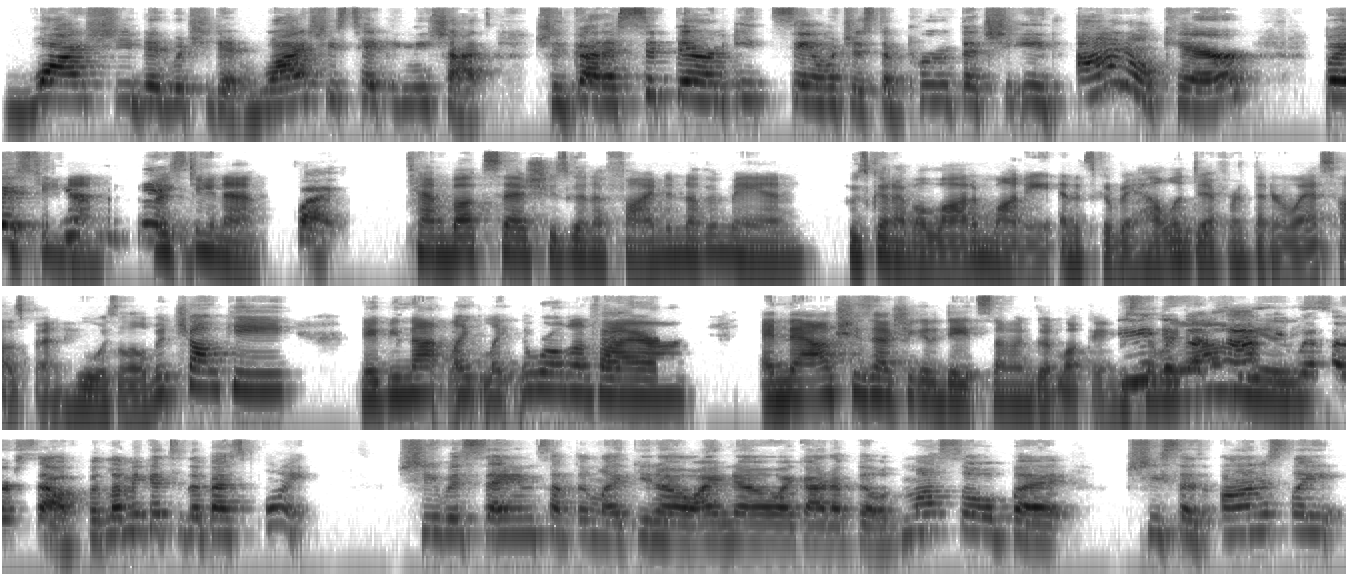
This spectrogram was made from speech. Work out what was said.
why she did what she did, why she's taking these shots. She's got to sit there and eat sandwiches to prove that she eats. I don't care. But Christina, Christina, what? 10 bucks says she's going to find another man who's going to have a lot of money and it's going to be hella different than her last husband, who was a little bit chunky, maybe not like light the world on fire. And now she's actually going to date someone good looking. She's happy is- with herself. But let me get to the best point. She was saying something like, you know, I know I got to build muscle, but she says, honestly,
